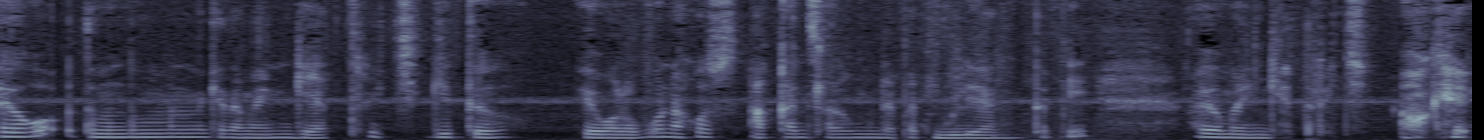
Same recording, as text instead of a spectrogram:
ayo teman-teman kita main get rich gitu ya walaupun aku akan selalu mendapat bulian tapi ayo main get rich oke okay.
